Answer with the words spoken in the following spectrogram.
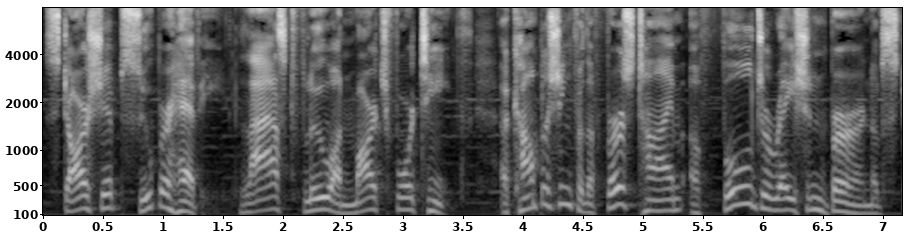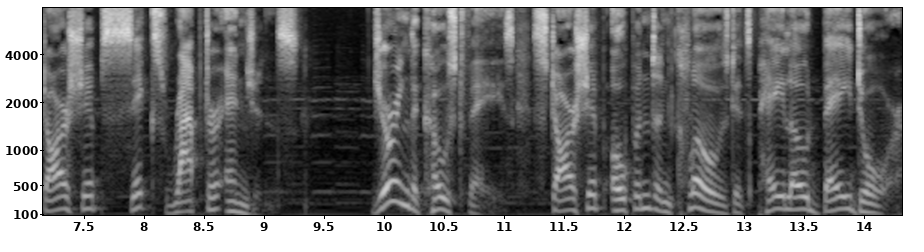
Starship Super Heavy last flew on March 14th, accomplishing for the first time a full duration burn of Starship's six Raptor engines. During the coast phase, Starship opened and closed its payload bay door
